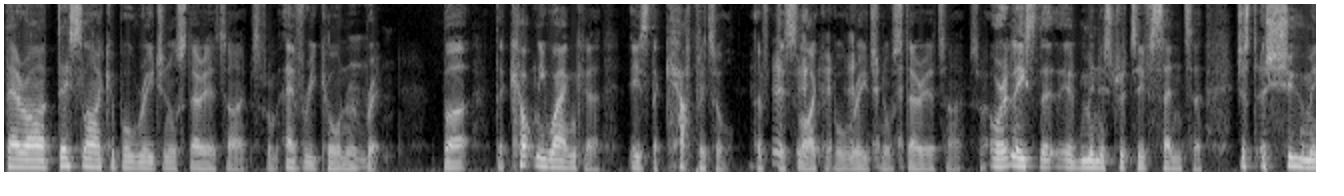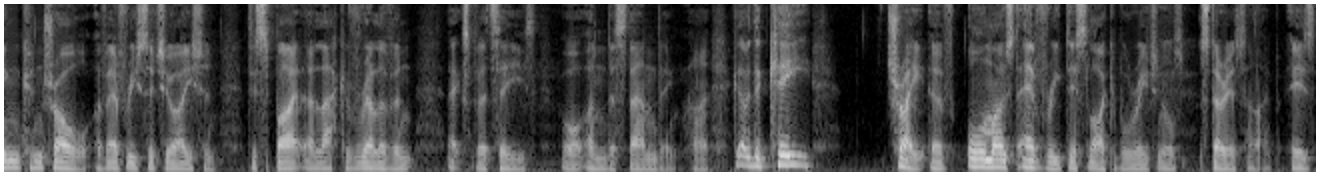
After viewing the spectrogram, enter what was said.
there are dislikable regional stereotypes from every corner of Britain, but the Cockney wanker is the capital of dislikable regional stereotypes, right? or at least the administrative centre, just assuming control of every situation despite a lack of relevant expertise or understanding, right? The key trait of almost every dislikable regional stereotype is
